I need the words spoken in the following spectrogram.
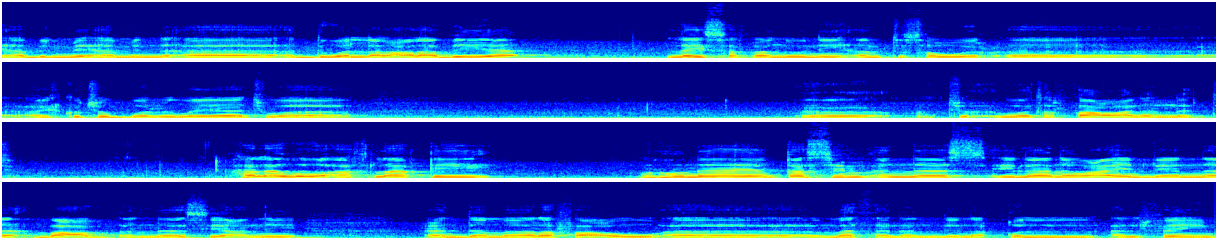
آه، من آه، الدول العربية ليس قانوني أن تصور الكتب والروايات و وترفعه على النت هل هو أخلاقي؟ هنا ينقسم الناس إلى نوعين لأن بعض الناس يعني عندما رفعوا آه، مثلا لنقل 2000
